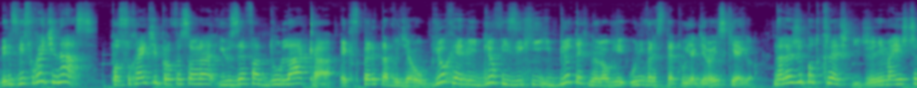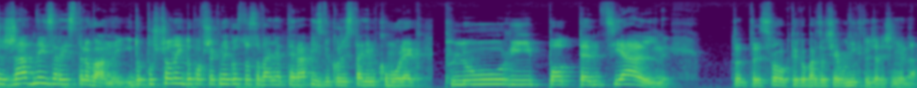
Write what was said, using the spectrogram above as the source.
więc nie słuchajcie nas. Posłuchajcie profesora Józefa Dulaka, eksperta Wydziału Biochemii, Biofizyki i Biotechnologii Uniwersytetu Jagiellońskiego. Należy podkreślić, że nie ma jeszcze żadnej zarejestrowanej i dopuszczonej do powszechnego stosowania terapii z wykorzystaniem komórek pluripotencjalnych. To, to jest słowo, którego bardzo chciałem uniknąć, ale się nie da.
